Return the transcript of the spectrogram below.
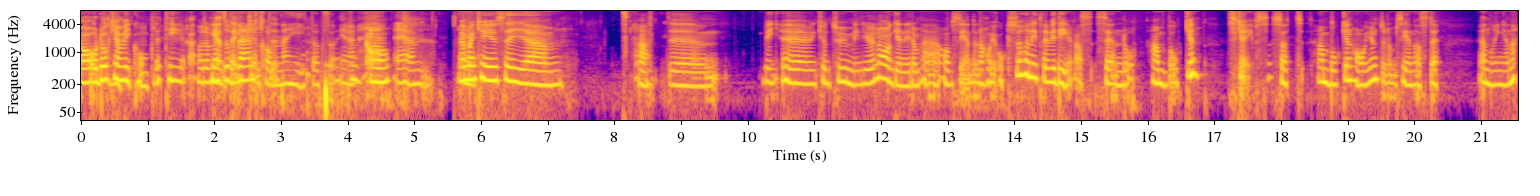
Ja, och då kan vi komplettera. Och de är så enkelt. välkomna hit också. Yeah. Ja. ja. Um, men man kan ju säga um, att uh, kulturmiljölagen i de här avseendena har ju också hunnit revideras sen då handboken skrevs. Så att handboken har ju inte de senaste ändringarna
